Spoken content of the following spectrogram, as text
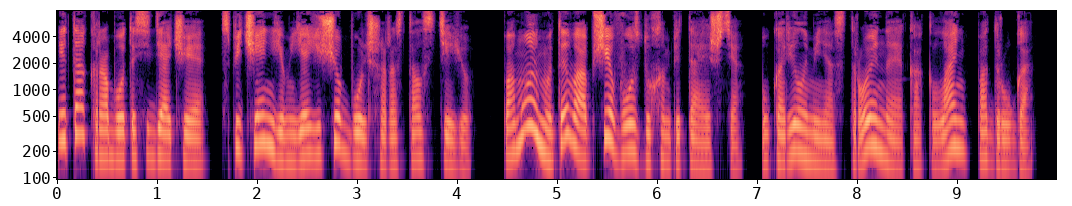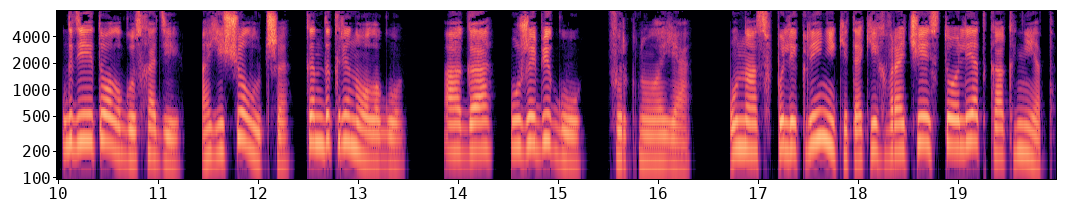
И так работа сидячая. С печеньем я еще больше растолстею. По-моему, ты вообще воздухом питаешься, укорила меня стройная, как лань, подруга. К диетологу сходи, а еще лучше к эндокринологу. Ага, уже бегу, фыркнула я. У нас в поликлинике таких врачей сто лет как нет,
